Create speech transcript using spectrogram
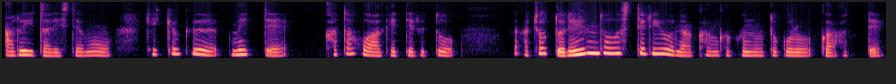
歩いたりしても、結局目って片方開けてると、なんかちょっと連動してるような感覚のところがあって、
